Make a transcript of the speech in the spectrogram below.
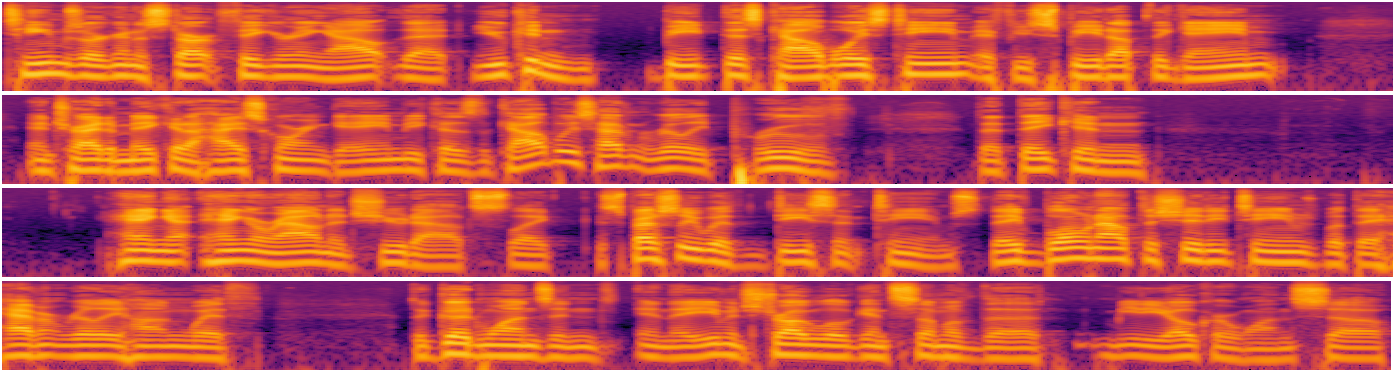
teams are going to start figuring out that you can beat this Cowboys team if you speed up the game and try to make it a high scoring game because the Cowboys haven't really proved that they can hang hang around in shootouts like especially with decent teams. They've blown out the shitty teams, but they haven't really hung with the good ones and and they even struggle against some of the mediocre ones. So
